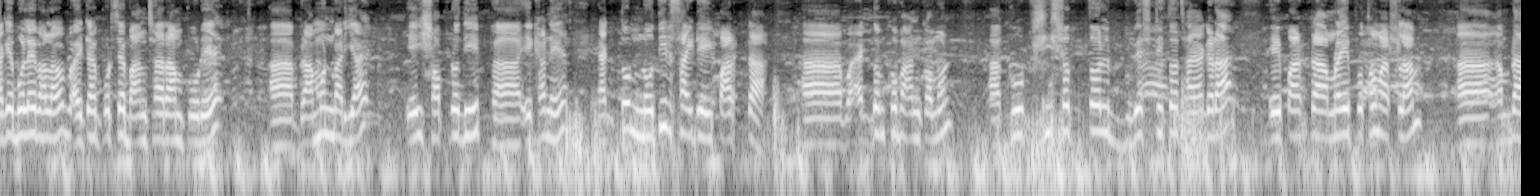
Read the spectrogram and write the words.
আগে বলে ভালো, এটা পড়ছে বাঞ্ছারামপুরে ব্রাহ্মণবাড়িয়ায়। এই স্বপ্নদ্বীপ এখানে একদম নদীর সাইডে এই পার্কটা একদম খুব আনকমন খুব শীর্ষোত্তল বেষ্টিত ছায়াগড়া। এই পার্কটা আমরা এই প্রথম আসলাম। আমরা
